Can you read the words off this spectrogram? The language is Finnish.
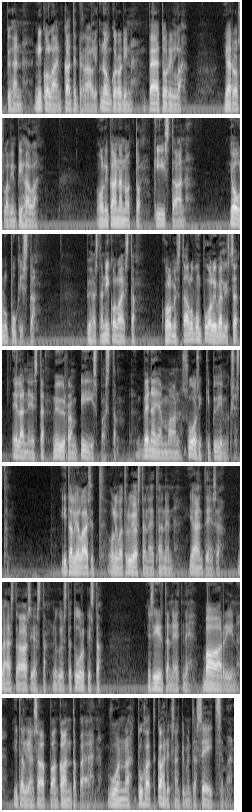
Pyhän Nikolain katedraali Novgorodin päätorilla Jaroslavin pihalla oli kannanotto kiistaan joulupukista, Pyhästä Nikolaista, 300-luvun puolivälissä eläneestä Myyran piispasta, Venäjän maan suosikkipyhimyksestä. Italialaiset olivat ryöstäneet hänen jäänteensä vähästä Aasiasta, nykyisestä Turkista, ja siirtäneet ne baariin Italian saappaan kantapäähän vuonna 1087.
